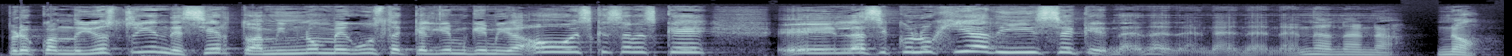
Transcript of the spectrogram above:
Pero cuando yo estoy en desierto, a mí no me gusta que alguien me diga, oh, es que sabes que la psicología dice que... No, no, no, no, no. No.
